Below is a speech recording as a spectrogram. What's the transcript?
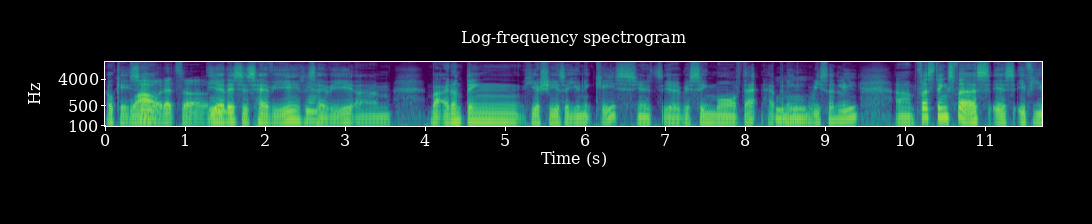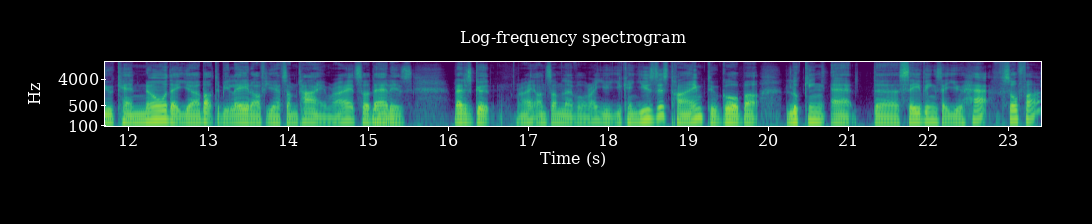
Okay, Wow, so that's a yeah, this is heavy. This is heavy. Um, but I don't think he or she is a unique case. You know, it's, yeah, we're seeing more of that happening recently. Um, first things first is if you can know that you're about to be laid off, you have some time, right? So that is that is good, right? On some level, right? You you can use this time to go about looking at the savings that you have so far,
